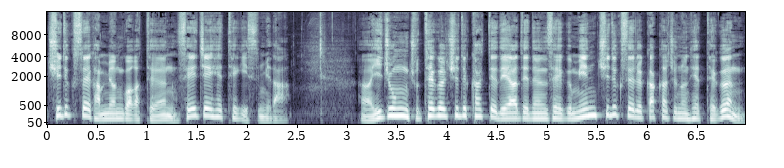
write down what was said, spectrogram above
취득세 감면과 같은 세제 혜택이 있습니다. 어, 이중 주택을 취득할 때 내야 되는 세금인 취득세를 깎아주는 혜택은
